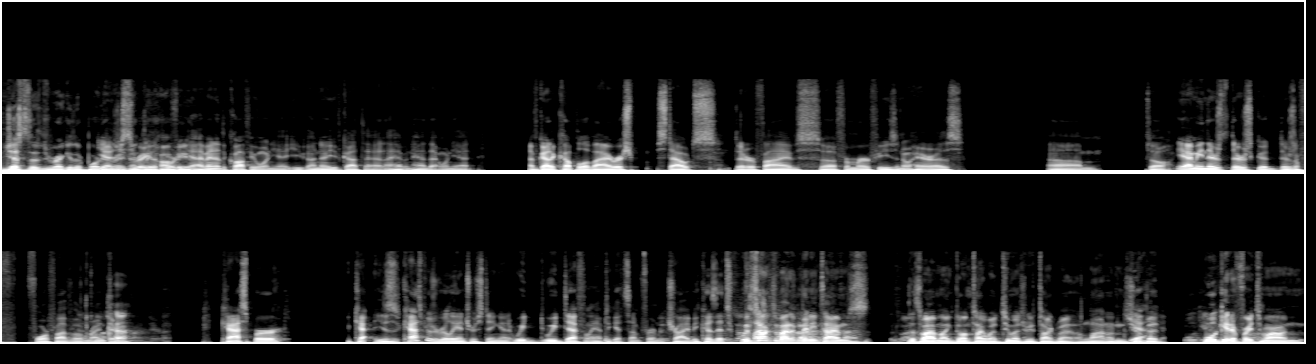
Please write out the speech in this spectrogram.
Just the regular porter, yeah, right? just Not the regular porter. coffee. Yeah, I haven't had the coffee one yet. You, I know you've got that. I haven't had that one yet. I've got a couple of Irish stouts that are fives uh, from Murphy's and O'Hara's. Um, so yeah, I mean, there's there's good. There's a four or five of them right Okay. there. Casper, Ca- is, Casper's really interesting, and we we definitely have to get some for him to try because it's We've talked about it many times. That's why I'm like, don't talk about it too much. We've talked about it a lot on the show, Yeah. but we'll get it for you tomorrow. And,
